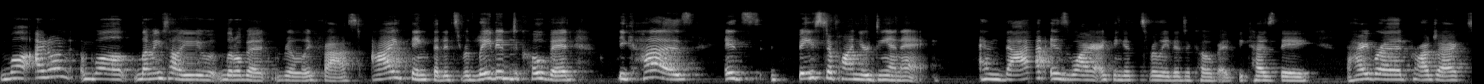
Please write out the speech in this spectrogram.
Well, I don't. Well, let me tell you a little bit really fast. I think that it's related to COVID because it's based upon your DNA. And that is why I think it's related to COVID because they, the hybrid project.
